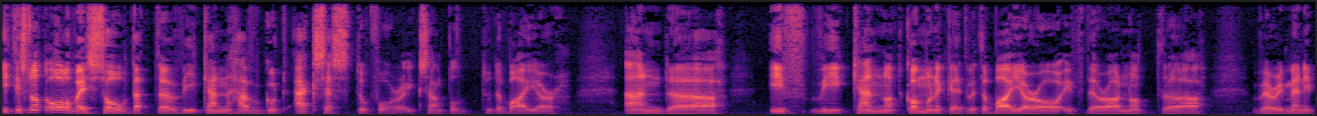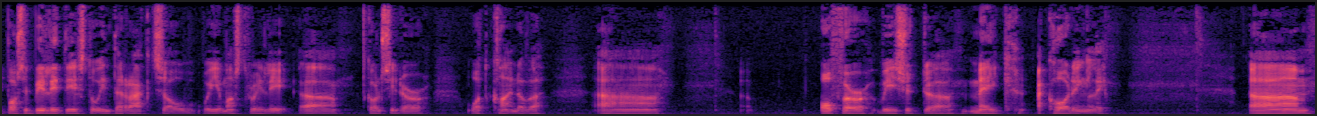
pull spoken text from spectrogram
it is not always so that uh, we can have good access to, for example, to the buyer. And uh, if we cannot communicate with the buyer or if there are not uh, very many possibilities to interact, so we must really consider what kind of a offer we should uh, make accordingly. Um,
